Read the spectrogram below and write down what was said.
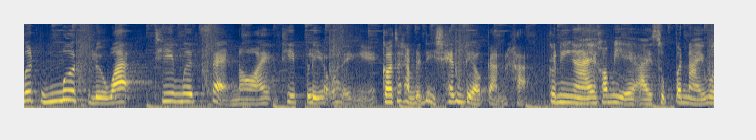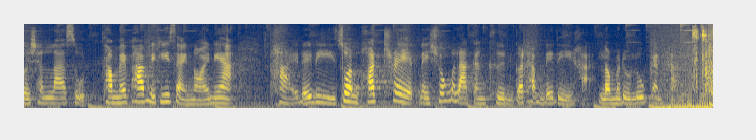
มืดมืดหรือว่าที่มืดแสงน้อยที่เปลี่ยวอะไรอย่างงี้ ก็จะทำได้ดีเช่นเดียวกันค่ะ ก็นี่ไงเขามี AI Super Night เวอร์ชันล่าสุดทำให้ภาพในที่แสงน้อยเนี่ยถ่ายได้ดี ส่วน Portrait ในช่วงเวลากลางคืนก็ทำได้ดีค่ะ เรามาดูรูปกันค่ะ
